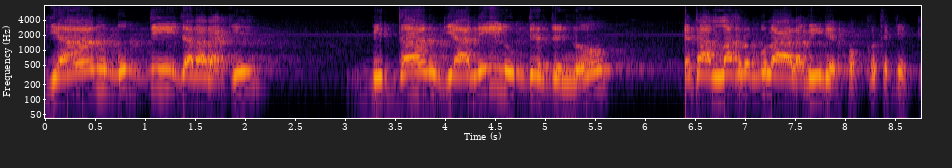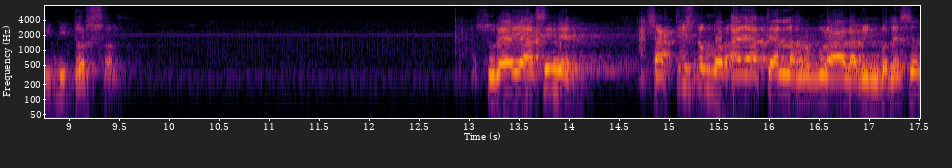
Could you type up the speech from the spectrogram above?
জ্ঞান, বুদ্ধি যারা রাখে বিদ্যান জ্ঞানী লোকদের জন্য এটা আল্লাহ রব্বুল আলমিনের পক্ষ থেকে একটি নিদর্শন সুরাই আসিনের সাতত্রিশ নম্বর আয়াতে আল্লাহ রব্বুল আলমিন বলেছেন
